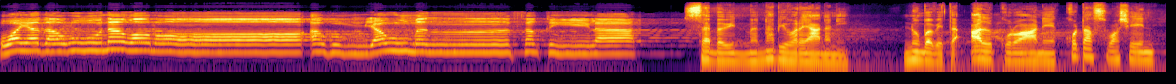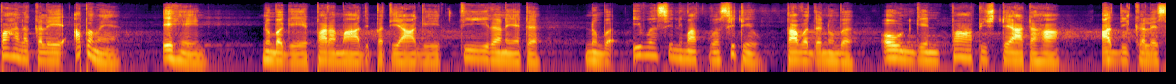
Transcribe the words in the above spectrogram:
ويذرون وراءهم يوما ثقيلا සැබවින්ම නබිවරයානනි නුඹ වෙත අල් කුරානය කොටස් වශයෙන් පහල කළේ අපමය එහෙයින් නුඹගේ පරමාධිපතියාගේ තීරණයට නුඹ ඉවසිලිමත්ව සිටියව් තවද නුඹ ඔවුන්ගෙන් පාපිෂ්ටයාට හා අධික ලෙස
